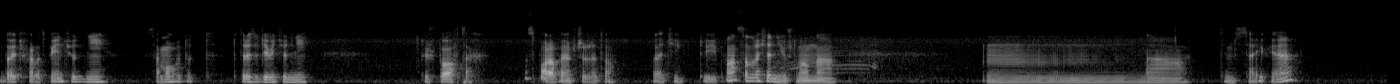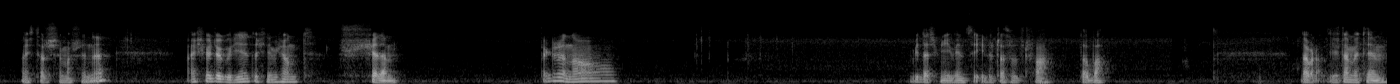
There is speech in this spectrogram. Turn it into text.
Deutschfar od 5 dni. Samochód od 49 dni. Tu już po owcach. No sporo powiem szczerze to leci. Czyli ponad 120 dni już mam na mm, na tym save'ie. Najstarsze maszyny. A jeśli chodzi o godziny to 77. Także no widać mniej więcej ile czasu trwa doba. Dobra, zjeżdżamy tym.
